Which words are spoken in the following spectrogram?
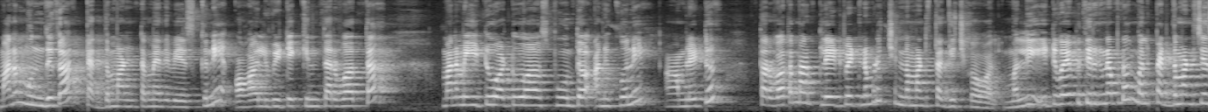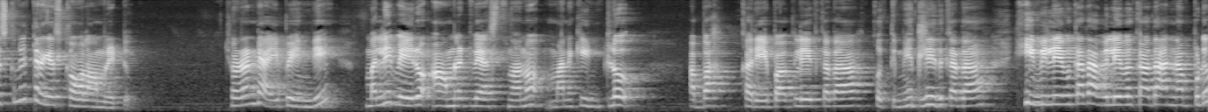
మనం ముందుగా పెద్ద మంట మీద వేసుకుని ఆయిల్ వీటెక్కిన తర్వాత మనం ఇటు అటు స్పూన్తో అనుకొని ఆమ్లెట్ తర్వాత మనం ప్లేట్ పెట్టినప్పుడు చిన్న మంట తగ్గించుకోవాలి. మళ్ళీ ఇటువైపు తిరిగినప్పుడు మళ్ళీ పెద్ద మంట చేసుకుని తిరగేసుకోవాలి ఆమ్లెట్. చూడండి అయిపోయింది. మళ్ళీ వేరే ఆమ్లెట్ వేస్తున్నాను. మనకి ఇంట్లో అబ్బా కరివేపాకు లేదు కదా కొత్తిమీర లేదు కదా ఇవి లేవు కదా అవి లేవు కదా అన్నప్పుడు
